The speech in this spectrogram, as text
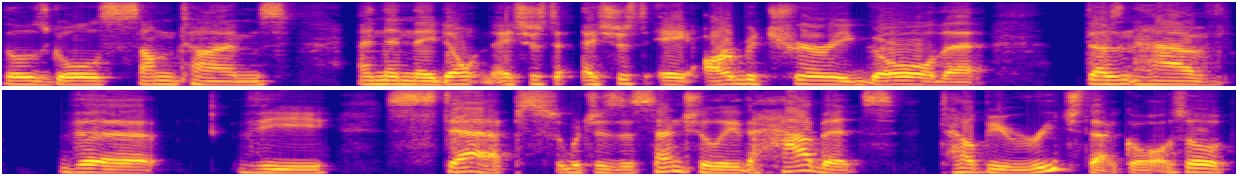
those goals sometimes, and then they don't. It's just it's just a arbitrary goal that doesn't have the the steps, which is essentially the habits to help you reach that goal. So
